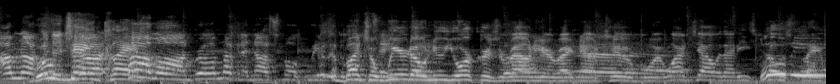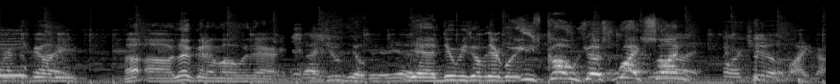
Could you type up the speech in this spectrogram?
I'm not gonna not, Clan. come on, bro. I'm not gonna not smoke weed. There's a bunch of weirdo Clan. New Yorkers around here right yeah. now too, boy. Watch out with that East Coast flavor in the building. Uh oh, look at him over there. That Doobie over here, yeah. Yeah, Doobie's over there going, East Coast, that's right, son. Park Hill. My God.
